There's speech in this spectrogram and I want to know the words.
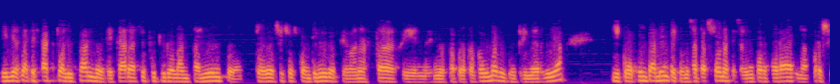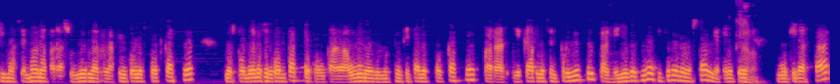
Ella es la que está actualizando de cara a ese futuro lanzamiento todos esos contenidos que van a estar en, nuestra plataforma desde el primer día y conjuntamente con esa persona que se va a incorporar la próxima semana para asumir la relación con los podcasters, nos pondremos en contacto con cada uno de los principales podcasters para explicarles el proyecto y para que ellos decidan si quieren o no estar. Ya creo que no quiera estar,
